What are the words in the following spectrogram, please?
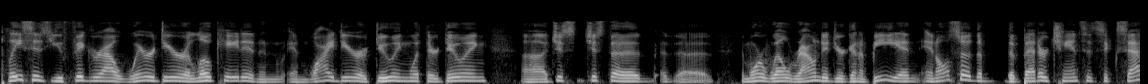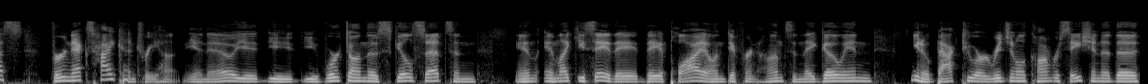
places you figure out where deer are located and and why deer are doing what they're doing uh just just the the the more well-rounded you're going to be. And and also the the better chance of success for next high country hunt you know? You you you've worked on those skill sets and and and like you say they they apply on different hunts and they go in you know back to our original conversation of the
